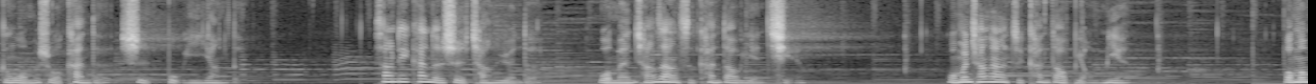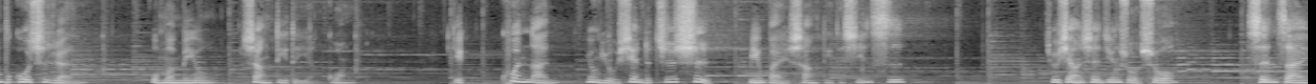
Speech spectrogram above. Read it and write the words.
跟我们所看的是不一样的。上帝看的是长远的，我们常常只看到眼前，我们常常只看到表面。我们不过是人，我们没有上帝的眼光，也困难用有限的知识明白上帝的心思。就像圣经所说：“深哉，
